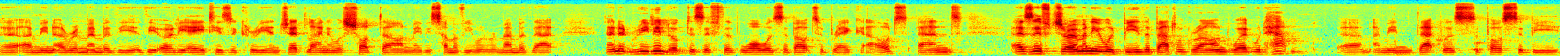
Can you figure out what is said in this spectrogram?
Uh, I mean, I remember the, the early 80s, a Korean jetliner was shot down. Maybe some of you will remember that. And it really looked as if the war was about to break out and as if Germany would be the battleground where it would happen. Um, I mean, that was supposed to be,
